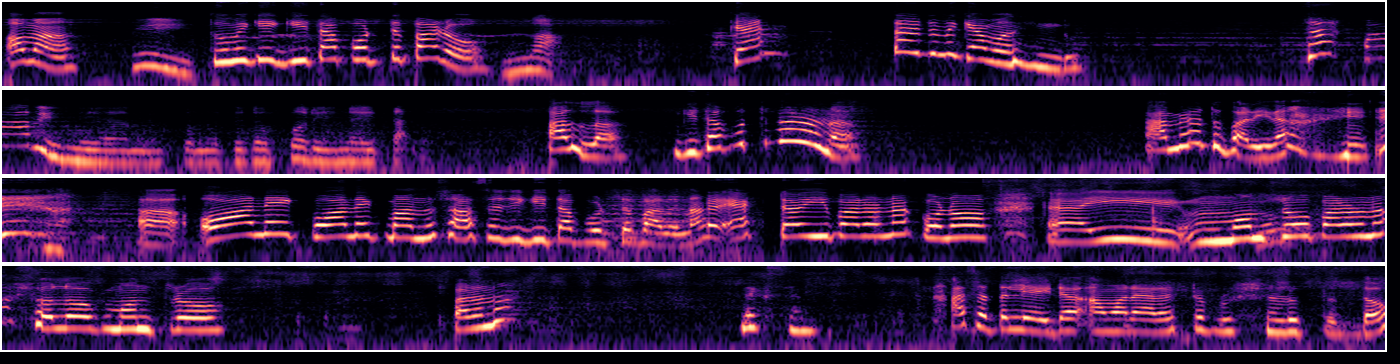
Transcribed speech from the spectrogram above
অমা তুমি কি গীতা পড়তে পারো? না। কেন? তাই তুমি কেমন হিন্দু? পারিনি আমি কোনোদিনও পড়ি নাই তাই আল্লাহ গীতা পড়তে পারো না? আমিও তো পারি না। অনেক অনেক মানুষ আছে যে গীতা পড়তে পারে না। একটা ই পারো না কোনো ই মন্ত্রও পারো না শ্লোক মন্ত্র পারো না? দেখছেন? আচ্ছা তাহলে এটা আমার আর একটা প্রশ্নের উত্তর দাও।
